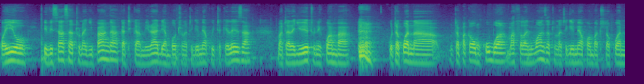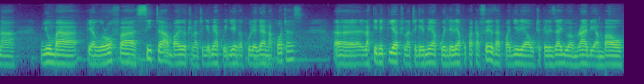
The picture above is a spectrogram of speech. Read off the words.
Kwa hiyo hivi sasa tunajipanga katika miradi ambayo tunategemea kuitekeleza. Matarajio yetu ni kwamba kutakuwa na mtapakao mkubwa. Mathalan, Mwanza tunategemea kwamba tutakuwa na nyumba ya ghorofa sita ambayo tunategemea kuijenga kule Ghana Quarters. Uh, lakini pia tunategemea kuendelea kupata fedha kwa ajili ya utekelezaji wa mradi ambao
